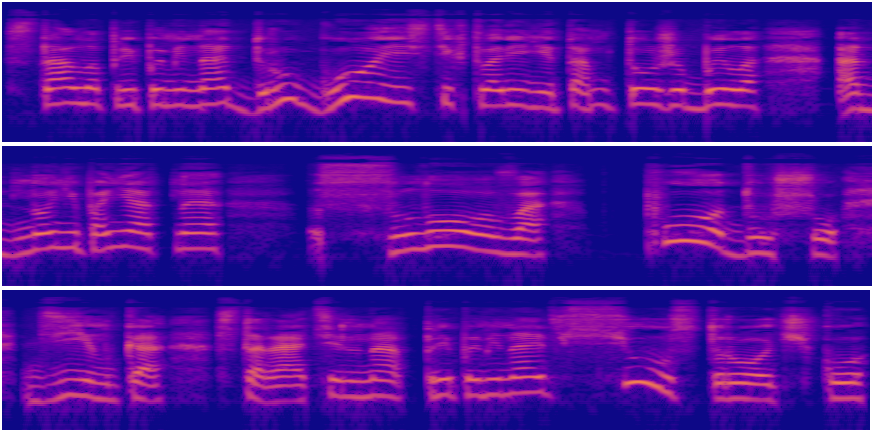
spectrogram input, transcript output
стала припоминать другое стихотворение. Там тоже было одно непонятное слово «по душу». Динка старательно припоминает всю строчку.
